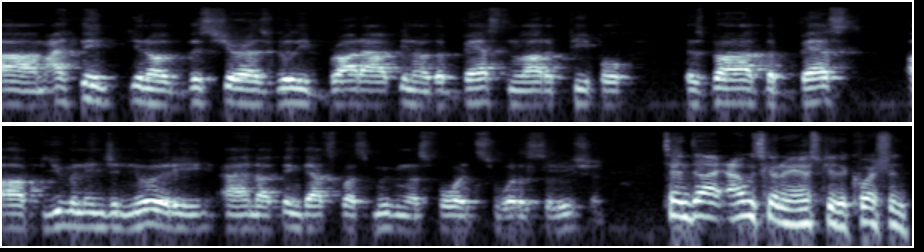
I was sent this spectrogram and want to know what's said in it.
Um, I think you know this year has really brought out you know the best in a lot of people. Has brought out the best of human ingenuity, and I think that's what's moving us forward toward a solution. Tendai, I was going to ask you the question,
